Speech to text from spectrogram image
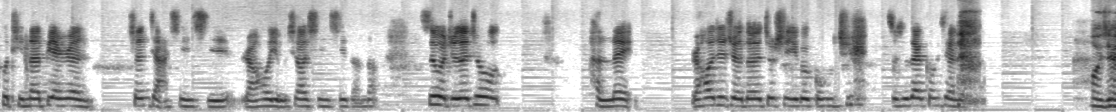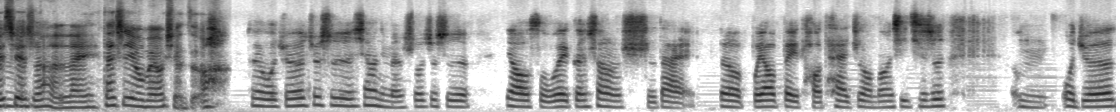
不停的辨认真假信息，然后有效信息等等，所以我觉得就很累，然后就觉得就是一个工具，只是在贡献流量。我觉得确嗯实很累，但是又没有选择。对，我觉得就是像你们说，就是要所谓跟上时代，呃，不要被淘汰这种东西。其实，嗯，我觉得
